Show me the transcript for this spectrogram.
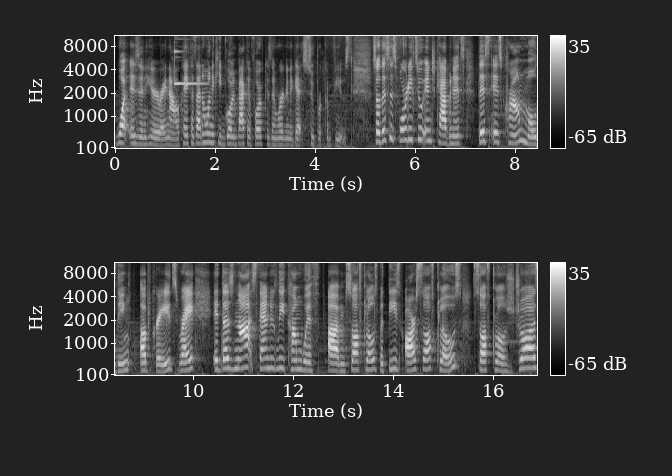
what is in here right now, okay? Because I don't want to keep going back and forth because then we're going to get super confused. So this is 42 inch cabinets. This is crown molding upgrades, right? It does not standardly come with um, soft close, but these are soft close, soft close drawers.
